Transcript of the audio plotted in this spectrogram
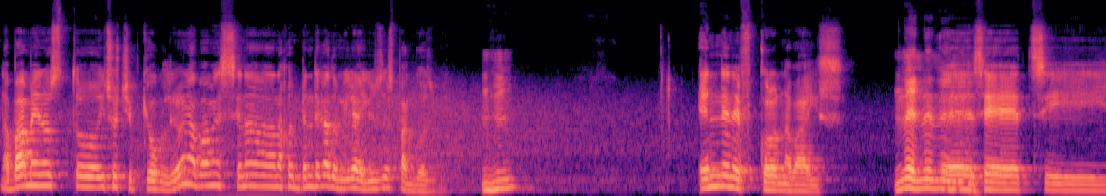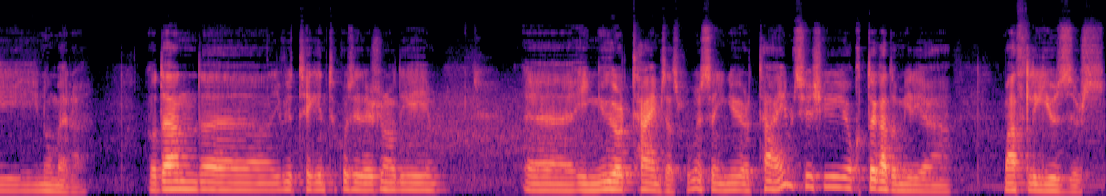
να πάμε έως το ίσως και πιο γλυρό να πάμε σε ένα, να έχουμε 5 εκατομμύρια users παγκόσμια. μμμ. Δεν είναι εύκολο να πάεις ναι, ναι, ναι, ε, ναι. σε έτσι νούμερα. Όταν, ε, if you take into consideration ότι ε, η New York Times, ας πούμε, σε New York Times έχει 8 εκατομμύρια monthly users,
